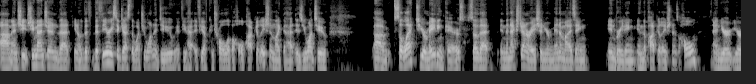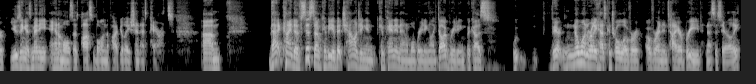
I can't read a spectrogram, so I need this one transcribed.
Um, and she she mentioned that you know the, the theory suggests that what you want to do if you ha- if you have control of a whole population like that is you want to um, select your mating pairs so that in the next generation you're minimizing inbreeding in the population as a whole, and you're you're using as many animals as possible in the population as parents. Um, that kind of system can be a bit challenging in companion animal breeding, like dog breeding, because we, very, no one really has control over over an entire breed necessarily.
